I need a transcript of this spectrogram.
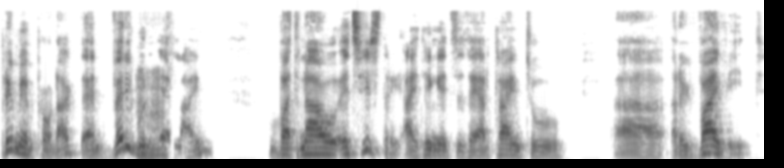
premium product, and very good mm-hmm. airline. But now it's history. I think it's they are trying to uh, revive it.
